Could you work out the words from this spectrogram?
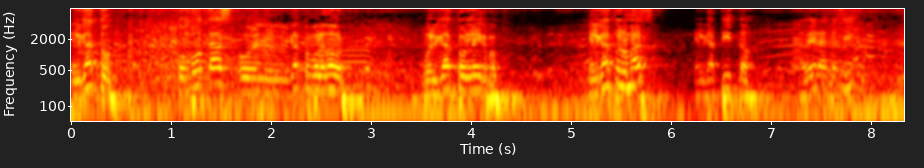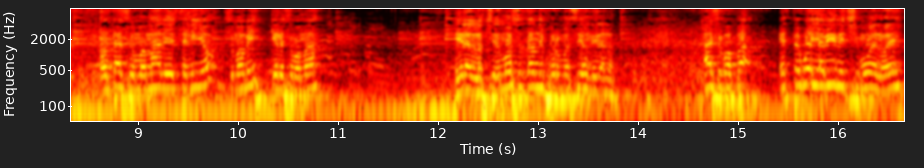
¿El gato? ¿Con botas o el gato volador? ¿O el gato negro? ¿El gato nomás? El gatito. A ver, hasta así. ¿Dónde está su mamá de este niño? ¿Su mami? ¿Quién es su mamá? Mira, los chismosos dando información, míralo. Ah, su papá. Este güey ya viene chimuelo, ¿eh?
